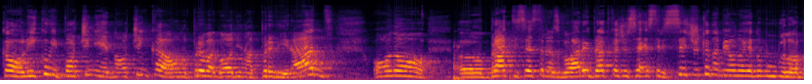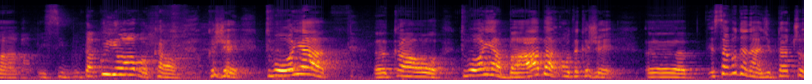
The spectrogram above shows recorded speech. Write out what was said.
kao likovi počinje jednočinka, ono prva godina, prvi rad, ono, uh, brat i sestra razgovaraju, brat kaže sestri, sećaš kad nam je ono jednom umila mama? Mislim, tako i ovo, kao, kaže, tvoja, uh, kao, tvoja baba, onda kaže, E, samo da nađem, tačno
